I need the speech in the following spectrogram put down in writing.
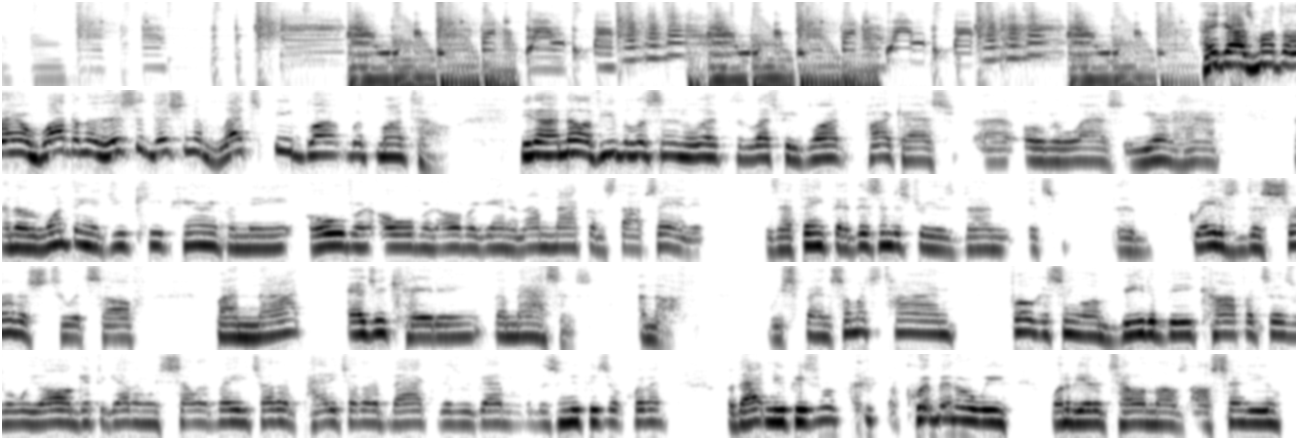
Hey guys, Montel here, and welcome to this edition of Let's Be Blunt with Montel. You know, I know if you've been listening to Let's, Be Blunt podcast uh, over the last year and a half, I know the one thing that you keep hearing from me over and over and over again, and I'm not going to stop saying it, is I think that this industry has done its the greatest disservice to itself by not educating the masses enough. We spend so much time focusing on B2B conferences where we all get together and we celebrate each other pat each other back because we've got this new piece of equipment or that new piece of equipment, or we want to be able to tell them, I'll, I'll send you,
